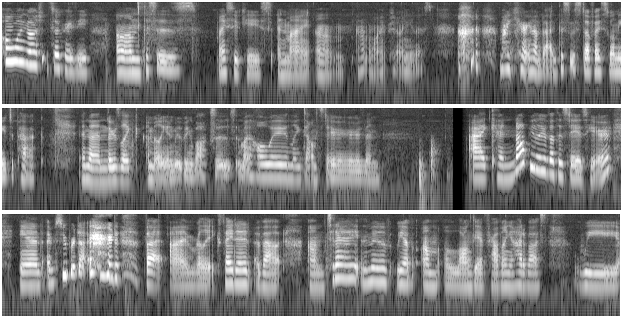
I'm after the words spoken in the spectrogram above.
Oh my gosh, it's so crazy. Um, this is my suitcase and my, um, I don't know why I'm showing you this. my carry-on bag. This is stuff I still need to pack. And then there's like a million moving boxes in my hallway and like downstairs and I cannot believe that this day is here and I'm super tired but I'm really excited about um, today in the move. We have um, a long day of traveling ahead of us. We,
